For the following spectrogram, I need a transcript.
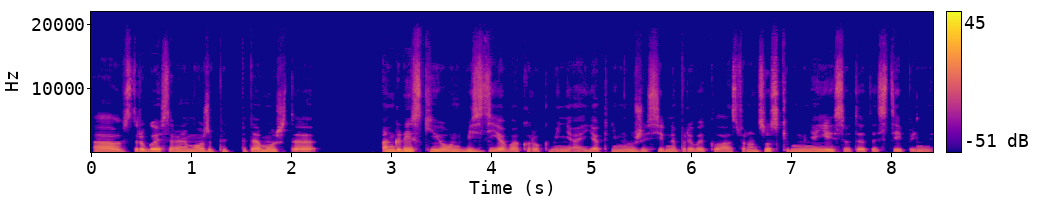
А с другой стороны, может быть, потому что английский, он везде вокруг меня, я к нему уже сильно привыкла, а с французским у меня есть вот эта степень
